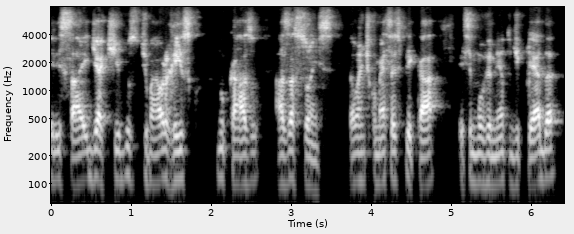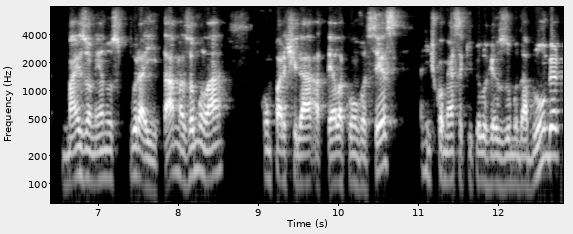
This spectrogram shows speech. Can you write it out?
ele sai de ativos de maior risco, no caso, as ações. Então a gente começa a explicar esse movimento de queda mais ou menos por aí, tá? Mas vamos lá compartilhar a tela com vocês. A gente começa aqui pelo resumo da Bloomberg,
